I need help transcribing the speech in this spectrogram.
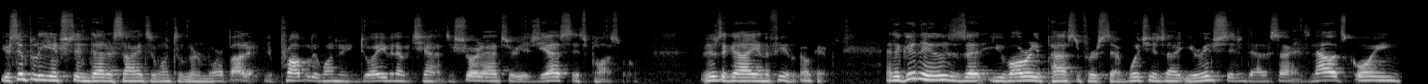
You're simply interested in data science and want to learn more about it. You're probably wondering, do I even have a chance? The short answer is yes, it's possible. There's a guy in the field. Okay. And the good news is that you've already passed the first step, which is that you're interested in data science. Now it's going,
